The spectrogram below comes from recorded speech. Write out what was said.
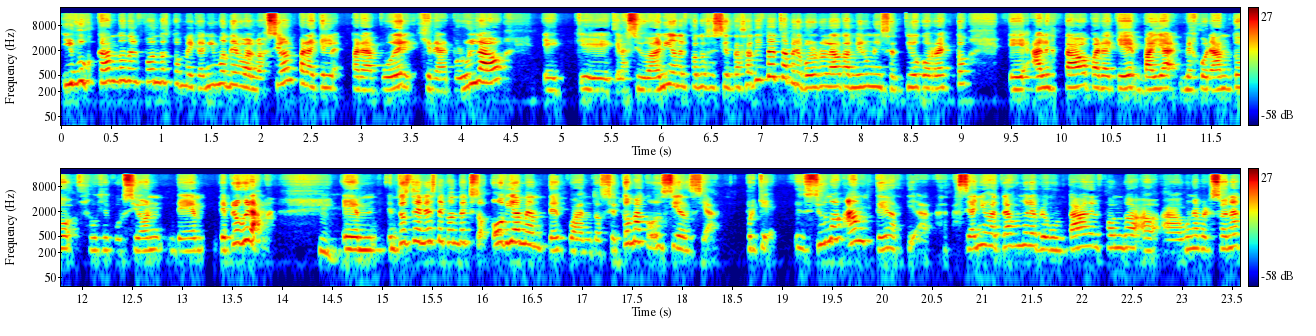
y buscando en el fondo estos mecanismos de evaluación para, que, para poder generar, por un lado, eh, que, la ciudadanía en el fondo se sienta satisfecha, pero por otro lado también un incentivo correcto al Estado para que vaya mejorando su ejecución de, de programas. Mm. Em, entonces, en este contexto, obviamente, cuando se toma conciencia, porque si uno antes, hace años atrás, uno le preguntaba en el fondo a, una persona,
